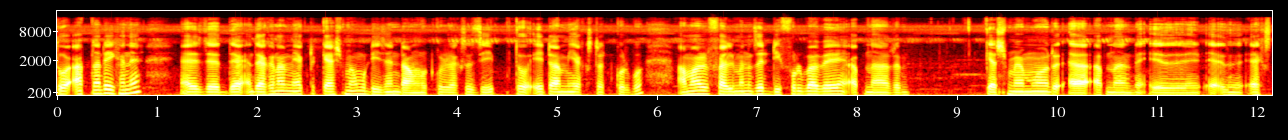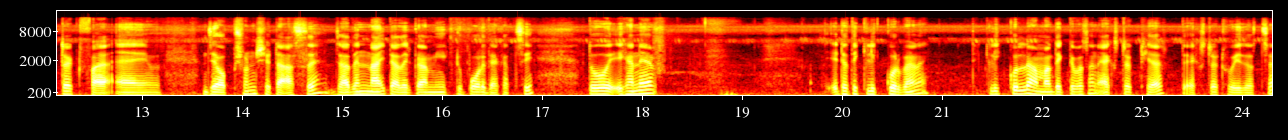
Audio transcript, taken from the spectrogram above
তো আপনারা এখানে যে দেখেন আমি একটা ক্যাশ মেমো ডিজাইন ডাউনলোড করে রাখছি জিপ তো এটা আমি এক্সট্রাক্ট করব। আমার ফাইল ম্যানেজার ডিফল্টভাবে আপনার ক্যাশ মেমোর আপনার এক্সট্রাক্ট যে অপশন সেটা আছে, যাদের নাই তাদেরকে আমি একটু পরে দেখাচ্ছি। তো এখানে এটাতে ক্লিক করবেন ক্লিক করলে আমার দেখতে পাচ্ছেন এক্সট্রাক্ট হেয়ার তো এক্সট্রাক্ট হয়ে যাচ্ছে।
